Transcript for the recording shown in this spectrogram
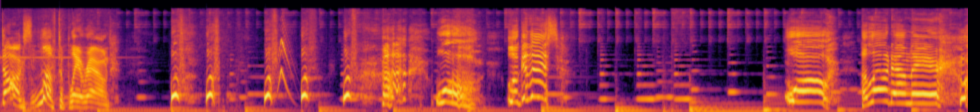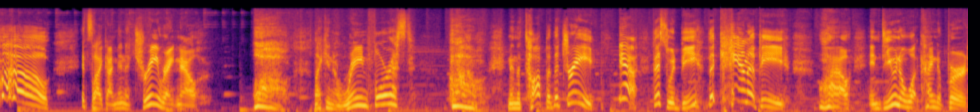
Dogs love to play around. Woof, woof, woof, woof. Whoa, look at this. Whoa, hello down there. Whoa, it's like I'm in a tree right now. Whoa, like in a rainforest. Wow, I'm in the top of the tree. Yeah, this would be the canopy. Wow, and do you know what kind of bird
